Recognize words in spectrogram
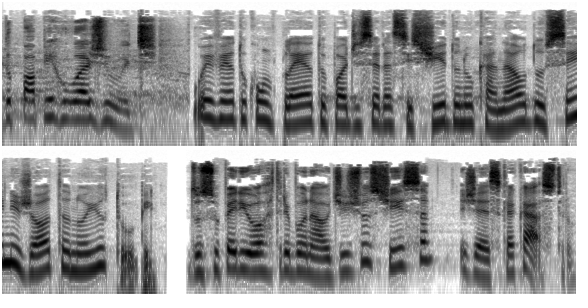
do Pop Rua Ajude. O evento completo pode ser assistido no canal do CNJ no YouTube. Do Superior Tribunal de Justiça, Jéssica Castro.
